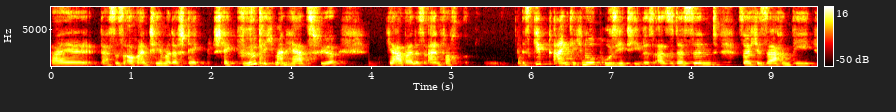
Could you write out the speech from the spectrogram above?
weil das ist auch ein Thema, da steckt, schlägt wirklich mein Herz für. Ja, weil es einfach es gibt eigentlich nur Positives. Also das sind solche Sachen wie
